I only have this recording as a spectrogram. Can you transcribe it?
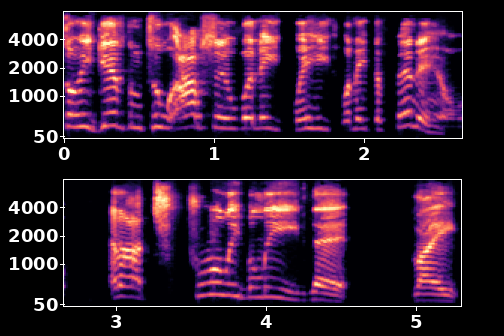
So he gives them two options when they when he when they defending him. And I truly believe that like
